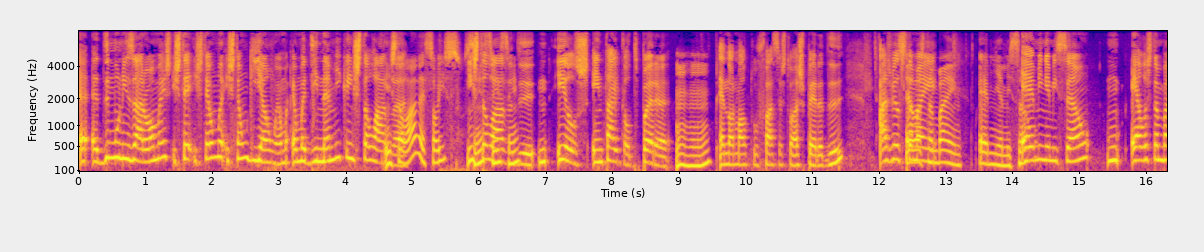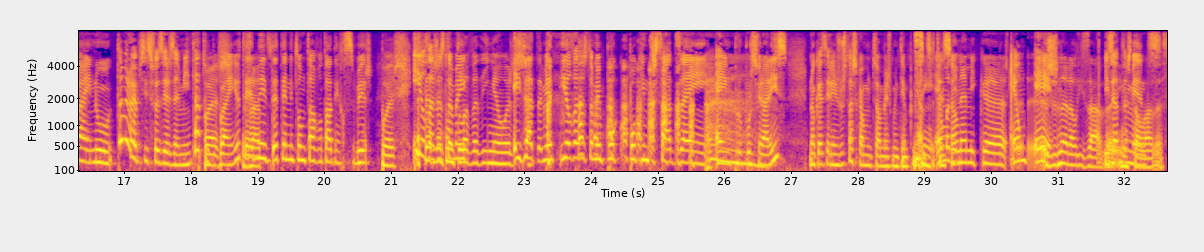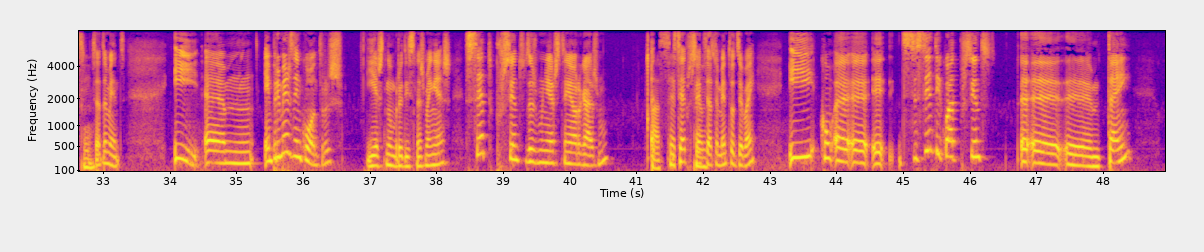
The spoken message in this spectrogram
a, a demonizar homens. Isto é, isto, é uma, isto é um guião, é uma, é uma dinâmica instalada. Instalada, é só isso. Instalada sim, sim. de eles entitled para Uhum. é normal que tu o faças, estou à espera de. Às vezes Elas também, também é a minha missão. é a minha missão. Hum, Elas também no. Também não é preciso fazeres a mim, está tudo Pois, bem. Eu até, nem, até nem estou muito à vontade em receber. Pois. E eles Até muito também- lavadinha hoje. Exatamente, e eles vezes também pouco, pouco interessados em, em proporcionar isso. Não quer ser injusto, acho que há muitos homens muito empenhados. Sim, é uma dinâmica É um- eh, é. generalizada, Exatamente. Sim. Exatamente. E hum, em primeiros encontros, e este número eu disse nas manhãs, 7% das mulheres têm orgasmo. Ah, 7%. 7%, exatamente, estou a dizer bem. E com, ah, ah, ah, 64% ah, ah, ah, tem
